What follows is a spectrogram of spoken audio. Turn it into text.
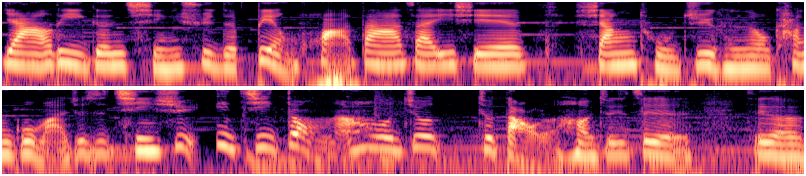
压力跟情绪的变化。大家在一些乡土剧可能有看过嘛，就是情绪一激动，然后就就倒了哈，就是这个这个。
